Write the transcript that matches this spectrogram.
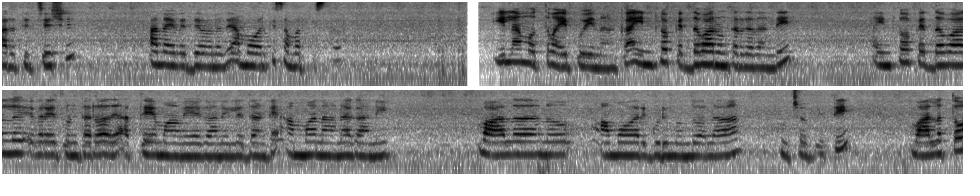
అరతిచ్చేసి ఆ నైవేద్యం అనేది అమ్మవారికి సమర్పిస్తారు. ఇలా మొత్తం అయిపోయినాక ఇంట్లో పెద్దవారు ఉంటారు కదండి. ఇంట్లో పెద్దవాళ్ళు ఎవరైతే ఉంటారో అదే అత్తయ్య మామయ్య కానీ లేదంటే అమ్మ నాన్న కానీ వాళ్ళను అమ్మవారి గుడి ముందు అలా కూర్చోబెట్టి వాళ్ళతో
